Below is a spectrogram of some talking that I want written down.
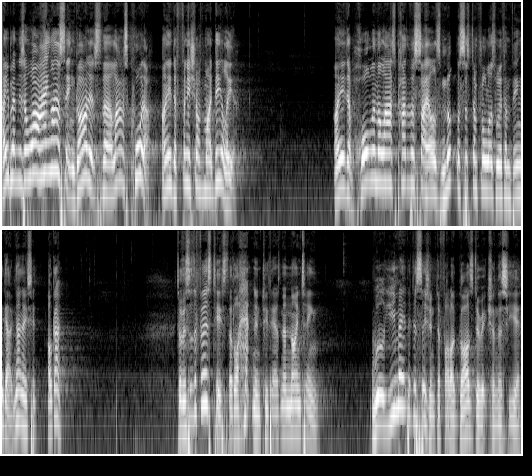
Abraham said, Well, hang on a second, God, it's the last quarter. I need to finish off my deal here. I need to haul in the last part of the sales, milk the system for all it's worth, and then go. No, no, he said, I'll go. So, this is the first test that'll happen in 2019. Will you make the decision to follow God's direction this year,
